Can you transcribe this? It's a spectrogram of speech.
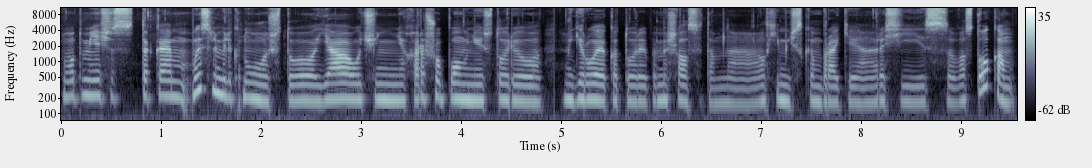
Ну, вот у меня сейчас такая мысль мелькнула, что я очень хорошо помню историю героя, который помешался там на алхимическом браке России с Востоком.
